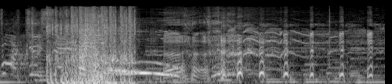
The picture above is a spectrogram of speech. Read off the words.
Fuck you say?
